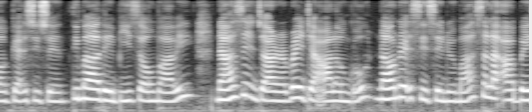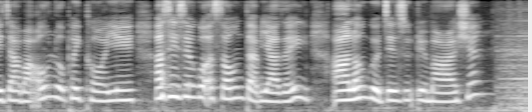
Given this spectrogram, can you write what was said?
ပေါ့ကတ်အစီအစဉ်ဒီမှာတင်ပြီးဆုံးပါပြီ။နားဆင်ကြရတဲ့ပရိသတ်အားလုံးကိုနောက်နေ့အစီအစဉ်တွေမှာဆက်လက်အားပေးကြပါအောင်လို့ဖိတ်ခေါ်ရင်းအစီအစဉ်ကိုအဆုံးသတ်ပါရစေ။အားလုံးကိုကျေးဇူးတင်ပါရရှင်။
